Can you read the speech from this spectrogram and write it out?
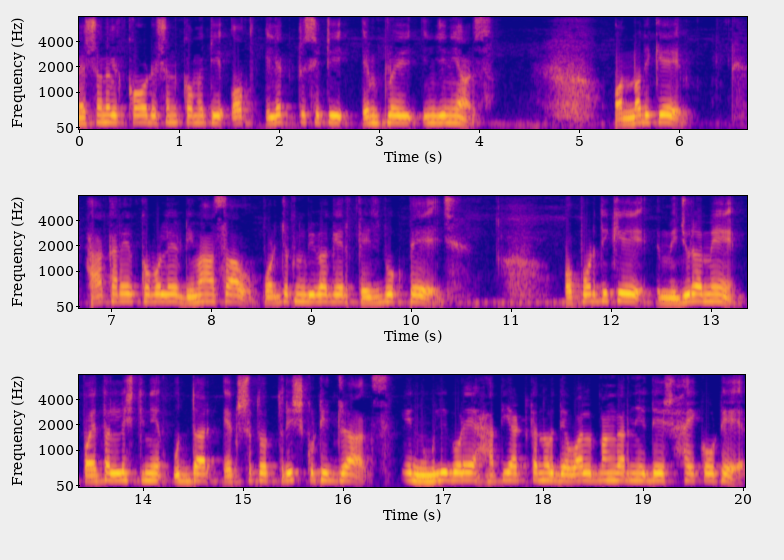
national coordination committee of electricity employee engineers অন্যদিকে হাকারের কবলে ডিমা হাসাও পর্যটন বিভাগের ফেসবুক পেজ। অপরদিকে, মিজোরামে পঁয়তাল্লিশ দিনে উদ্ধার একশত ত্রিশ কোটি ড্রাগস। নুমলিগড়ে হাতি আটকানোর দেওয়াল ভাঙ্গার নির্দেশ হাইকোর্টের।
